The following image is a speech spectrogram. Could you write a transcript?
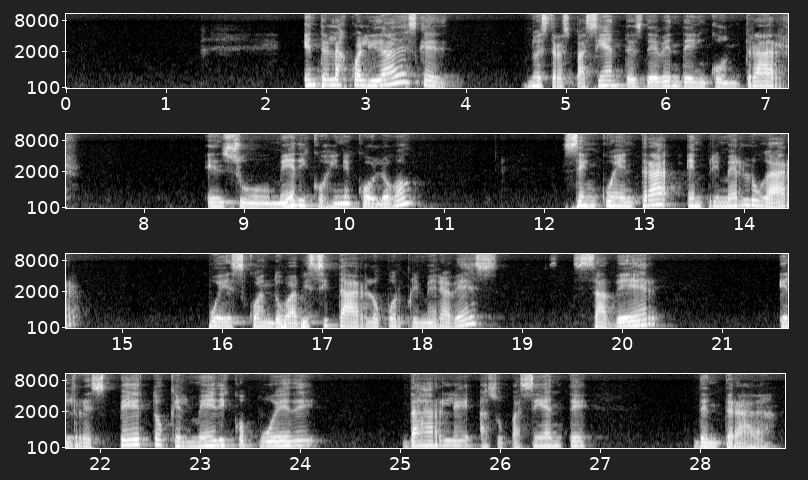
Entre las cualidades que nuestras pacientes deben de encontrar en su médico ginecólogo, se encuentra en primer lugar, pues cuando va a visitarlo por primera vez, saber el respeto que el médico puede darle a su paciente de entrada.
